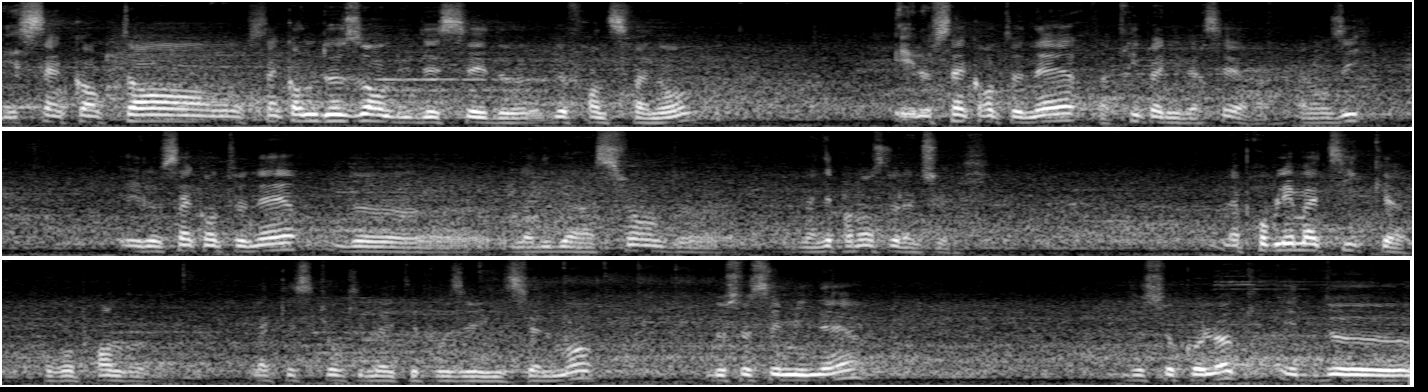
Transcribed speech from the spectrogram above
les 50 ans, 52 ans du décès de, Franz Fanon, et le cinquantenaire, enfin triple anniversaire, hein, allons-y, et le cinquantenaire de la libération de l'indépendance de l'Algérie. La problématique, pour reprendre la question qui m'a été posée initialement, de ce séminaire, de ce colloque, est de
